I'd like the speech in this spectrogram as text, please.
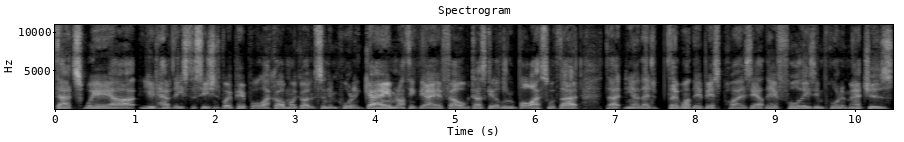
that's where uh, you'd have these decisions where people are like, "Oh my god, it's an important game," and I think the AFL does get a little biased with that. That you know they they want their best players out there for these important matches,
